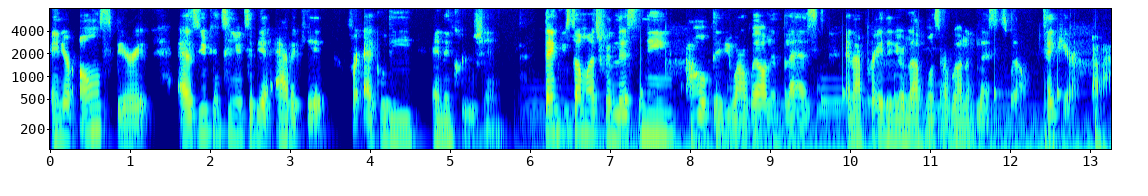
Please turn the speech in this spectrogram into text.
in your own spirit, as you continue to be an advocate for equity and inclusion. Thank you so much for listening. I hope that you are well and blessed, and I pray that your loved ones are well and blessed as well. Take care. Bye bye.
